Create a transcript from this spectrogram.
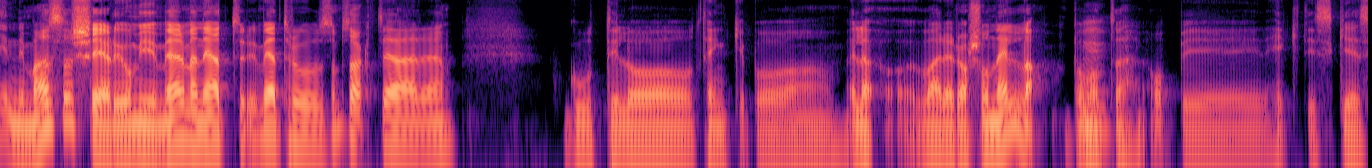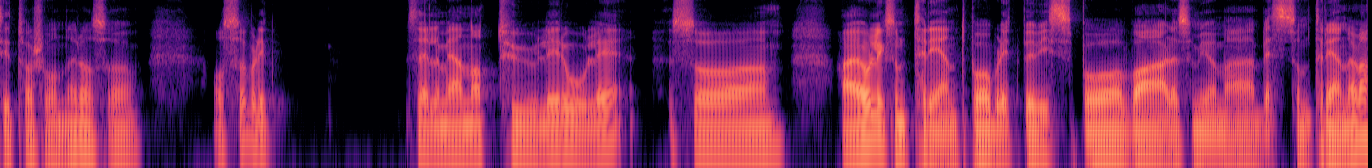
inni meg så skjer det jo mye mer. Men jeg, jeg tror som sagt det er god til å tenke på Eller være rasjonell, da, på en mm. måte, oppi hektiske situasjoner. Og så også blitt Selv om jeg er naturlig rolig, så har jeg jo liksom trent på og blitt bevisst på hva er det som gjør meg best som trener. da.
